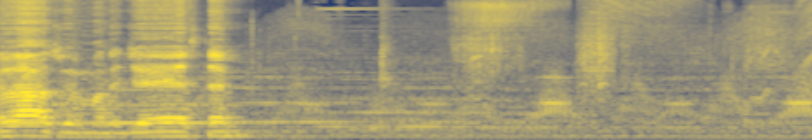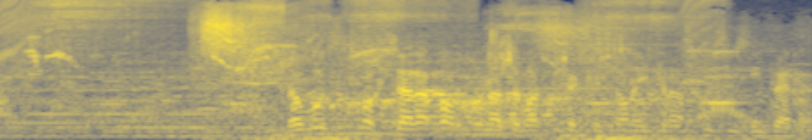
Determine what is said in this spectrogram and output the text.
Wylazłem, ale gdzie jestem? Dowództwo chce raportu na temat przekreślonej transmisji z Imperium.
